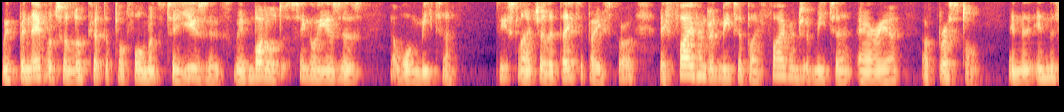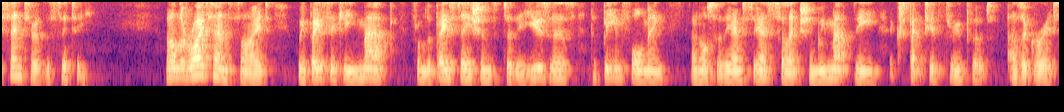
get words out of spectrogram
we've been able to look at the performance to users. We've modeled single users at 1 meter. These slides show the database for a 500 metre by 500 metre area of Bristol in the, in the centre of the city. And on the right hand side, we basically map from the base stations to the users, the beamforming, and also the MCS selection, we map the expected throughput as a grid.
